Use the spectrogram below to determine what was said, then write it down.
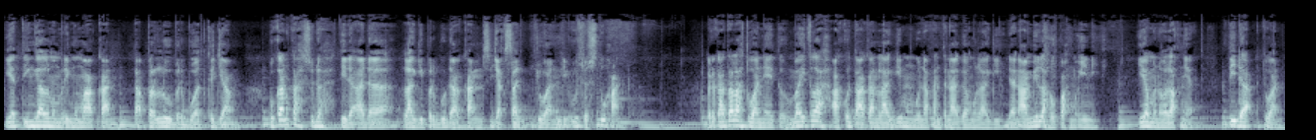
Ia tinggal memberimu makan, tak perlu berbuat kejam. Bukankah sudah tidak ada lagi perbudakan sejak sajuan diutus Tuhan? Berkatalah tuannya itu, Baiklah, aku tak akan lagi menggunakan tenagamu lagi, dan ambillah upahmu ini. Ia menolaknya, Tidak, tuan,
